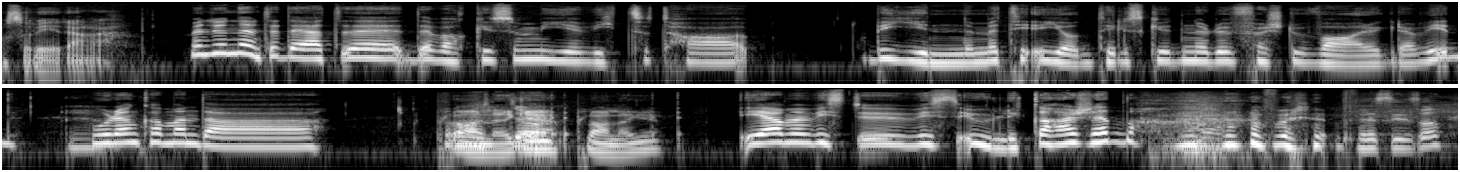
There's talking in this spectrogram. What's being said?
osv. Men du nevnte det at det, det, var ikke så mye vits å ta begynne med jodtilskudd når du først var gravid. Ja. Hvordan kan man da Planlegge. planlegge. Ja, men hvis, du, hvis ulykka har skjedd, da, ja. for, for, å si det sånn,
